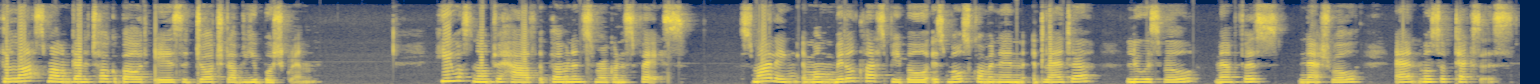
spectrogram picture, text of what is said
The last smile I'm going to talk about is the George W. Bush grin. He was known to have a permanent smirk on his face. Smiling among middle class people is most common in Atlanta, Louisville, Memphis, Nashville, and most of Texas.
